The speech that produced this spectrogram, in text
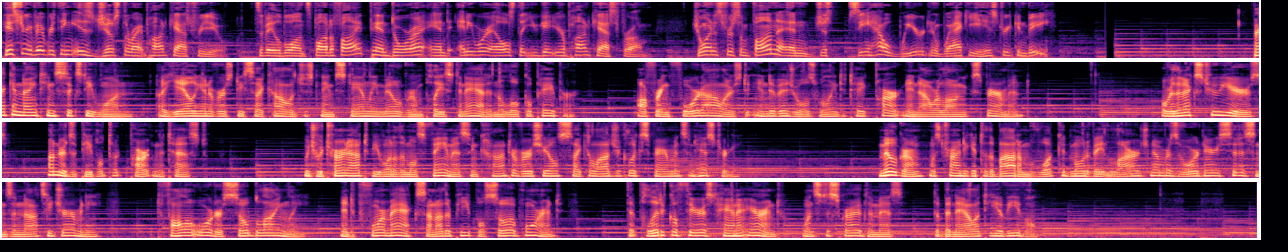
History of Everything is just the right podcast for you. It's available on Spotify, Pandora, and anywhere else that you get your podcast from. Join us for some fun and just see how weird and wacky history can be. Back in 1961, a Yale University psychologist named Stanley Milgram placed an ad in the local paper, offering $4 to individuals willing to take part in an hour long experiment. Over the next two years, hundreds of people took part in the test, which would turn out to be one of the most famous and controversial psychological experiments in history. Milgram was trying to get to the bottom of what could motivate large numbers of ordinary citizens in Nazi Germany to follow orders so blindly and to perform acts on other people so abhorrent that political theorist Hannah Arendt once described them as the banality of evil.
